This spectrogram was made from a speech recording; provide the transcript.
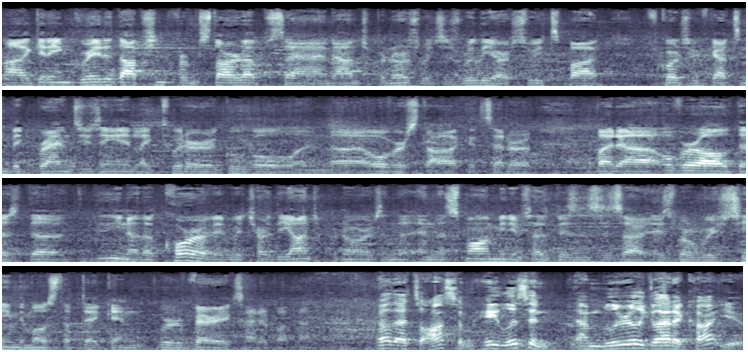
Uh, getting great adoption from startups and entrepreneurs, which is really our sweet spot. Of course, we've got some big brands using it like Twitter, Google, and uh, Overstock, etc. But uh, overall, the, the you know the core of it, which are the entrepreneurs and the, and the small and medium-sized businesses, are, is where we're seeing the most uptake, and we're very excited about that. Oh, that's awesome. Hey, listen, I'm really glad I caught you.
